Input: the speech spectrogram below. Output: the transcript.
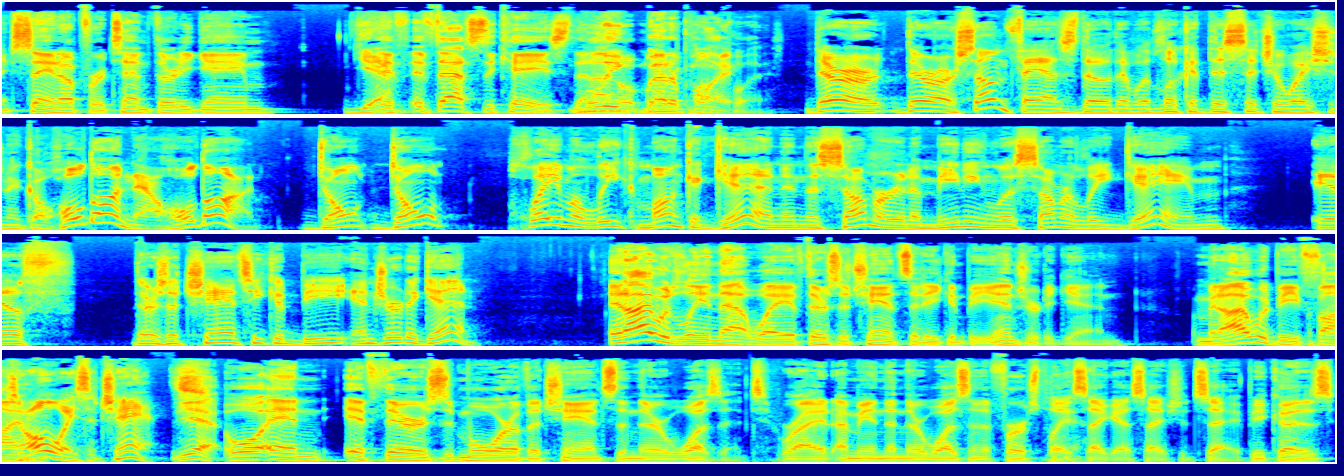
mm. staying up for a 10:30 game. Yeah. If, if that's the case, then I Malik hope better Malik Monk play. There are there are some fans though that would look at this situation and go, "Hold on now, hold on. Don't don't play Malik Monk again in the summer in a meaningless summer league game if there's a chance he could be injured again. And I would lean that way if there's a chance that he can be injured again. I mean, I would be fine. There's always a chance. Yeah, well, and if there's more of a chance than there wasn't, right? I mean, than there was in the first place, I guess I should say. Because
